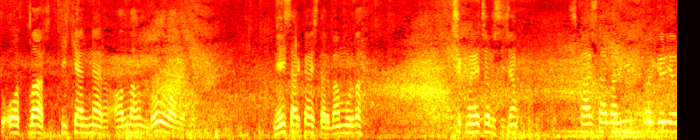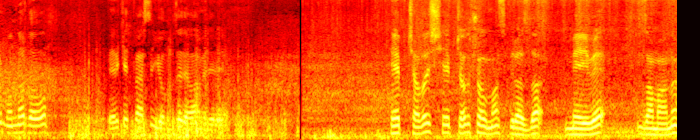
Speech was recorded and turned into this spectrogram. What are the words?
Şu otlar, dikenler, Allah'ım dolu vallahi. Neyse arkadaşlar ben burada çıkmaya çalışacağım. Şu karşılarda alüminyum kutuları görüyorum. Onları da alalım. Bereket versin yolumuza devam edelim. Hep çalış, hep çalış olmaz. Biraz da meyve zamanı.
